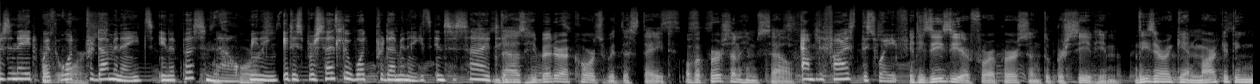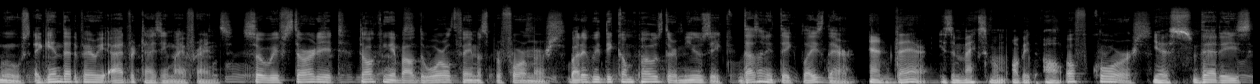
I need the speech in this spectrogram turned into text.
resonate with what predominates in a person now, course. meaning it is precisely what predominates in society. Thus, he better accords with the state of a person himself. Amplifies this wave. It is easier for a person to perceive him. These are again marketing moves, again that very advertising, my friends. So we've started talking about the world famous performers, but if we decompose their music, doesn't it take place there? And there is a maximum of it all. Of course. Yes. That is,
